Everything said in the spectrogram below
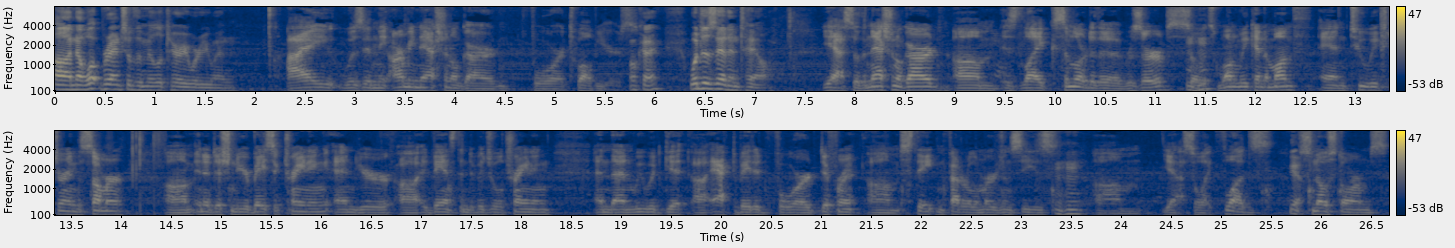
Uh, now, what branch of the military were you in? I was in the Army National Guard for 12 years. Okay. What does that entail? Yeah, so the National Guard um, is like similar to the reserves. So Mm-hmm. it's one weekend a month and two weeks during the summer, um, in addition to your basic training and your uh, advanced individual training. And then we would get uh, activated for different um, state and federal emergencies. Um, yeah, so like floods, Mm-hmm. Yeah. snowstorms,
